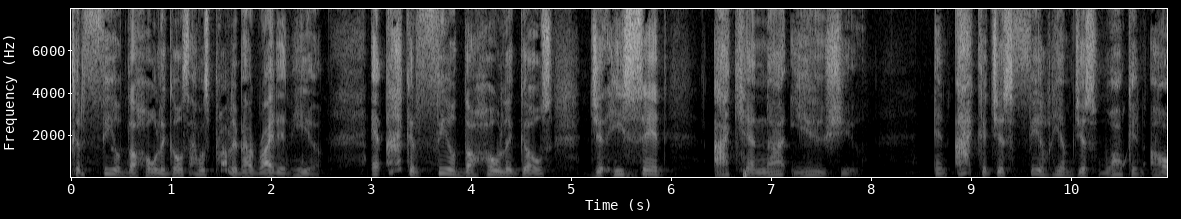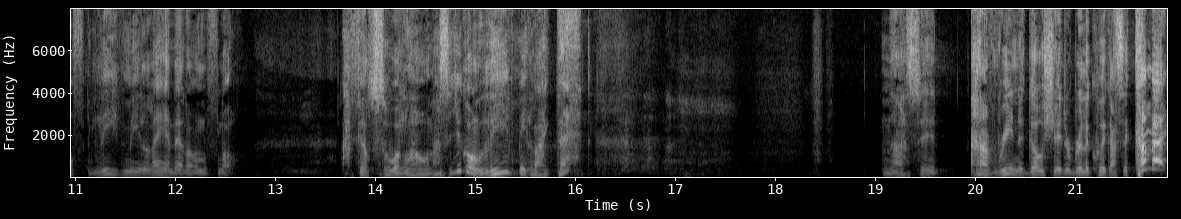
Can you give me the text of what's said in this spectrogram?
could feel the Holy Ghost. I was probably about right in here. And I could feel the Holy Ghost. He said, I cannot use you. And I could just feel him just walking off leave me laying that on the floor. I felt so alone. I said, You're going to leave me like that? And I said, I renegotiated really quick. I said, Come back,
